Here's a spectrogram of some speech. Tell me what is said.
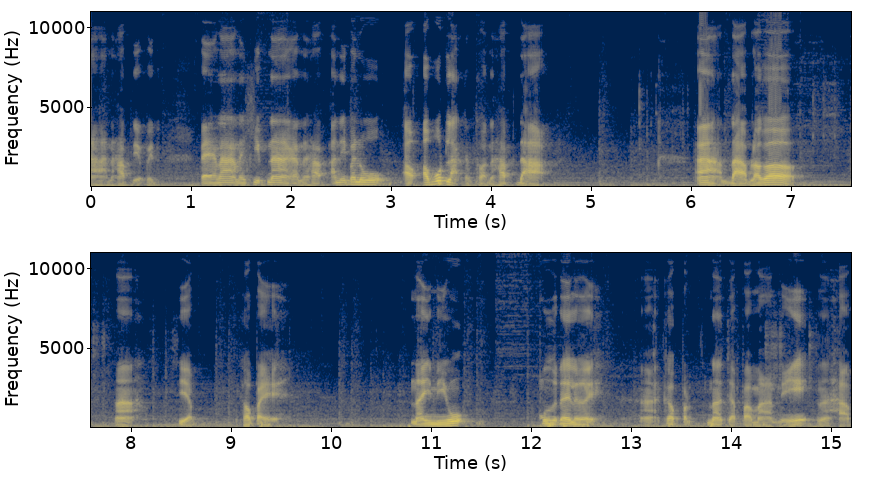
นานนะครับ เดี๋ยวไปแปลงร่างในคลิปหน้ากันนะครับ อันนี้ไปดูเอาอาวุธหลักกันก่อนนะครับ ดาบ อ่า ดาบแล้วก็ อ่า เสียบเข้าไป ในนิ้วมือได้เลย อ่า ก็น่าจะประมาณนี้นะครับ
